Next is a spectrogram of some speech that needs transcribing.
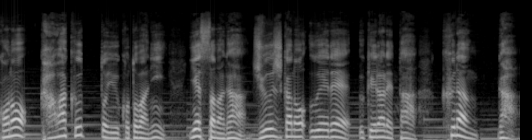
この乾くという言葉にイエス様が十字架の上で受けられた苦難が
